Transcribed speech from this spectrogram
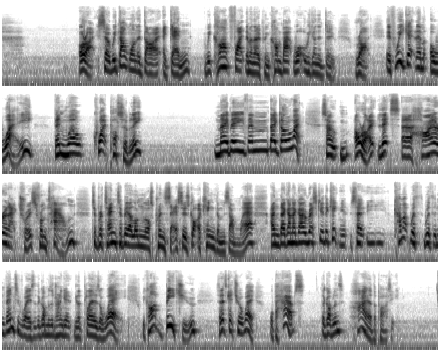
all right, so we don't want to die again. We can't fight them in open combat. What are we going to do? Right. If we get them away, then, well, quite possibly, maybe then they go away. So, all right, let's uh, hire an actress from town to pretend to be a long lost princess who's got a kingdom somewhere, and they're going to go rescue the king. So, come up with, with inventive ways that the goblins are trying to get the players away. We can't beat you, so let's get you away. Or perhaps the goblins hire the party.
